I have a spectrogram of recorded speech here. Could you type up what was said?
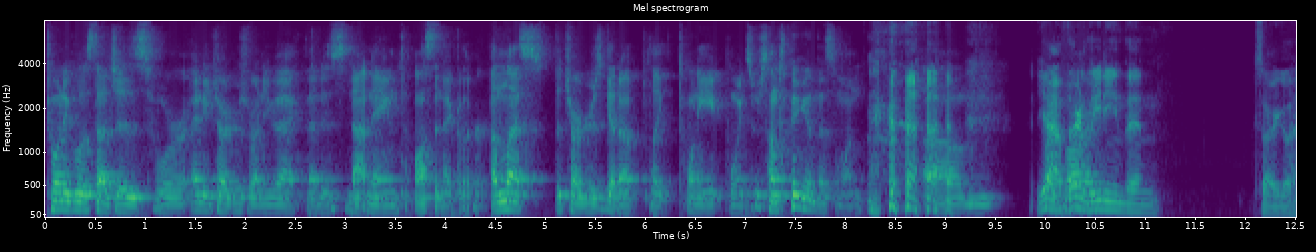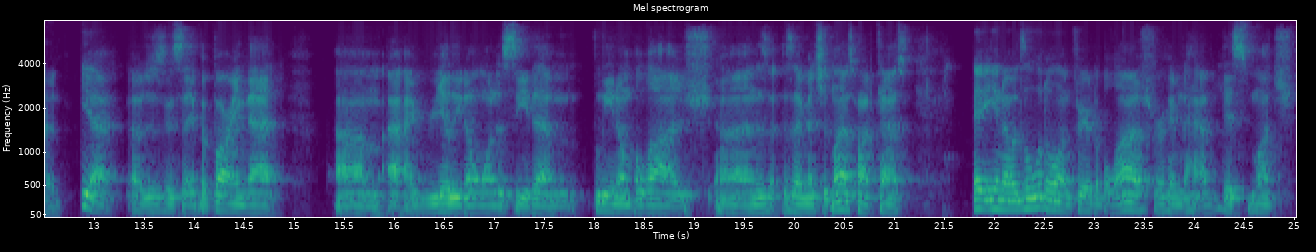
20 plus touches for any Chargers running back that is not named Austin Ekeler, unless the Chargers get up like 28 points or something in this one. Um, yeah, if they're leading, then Sorry, go ahead. Yeah, I was just gonna say, but barring that, um, I, I, really don't want to see them lean on Ballage. Uh, and as, as, I mentioned last podcast, it, eh, you know, it's a little unfair to Ballage for him to have this much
